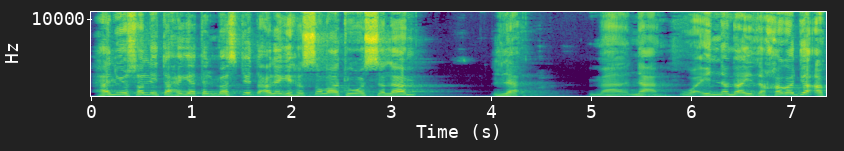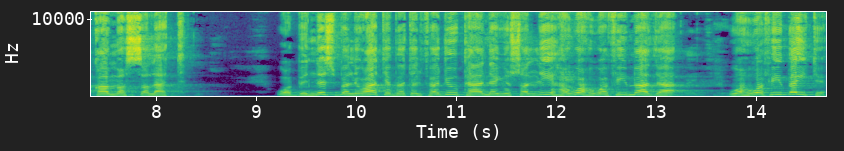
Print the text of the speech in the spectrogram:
هل يصلي تحية المسجد عليه الصلاة والسلام؟ لا. ما نعم. وإنما إذا خرج أقام الصلاة. وبالنسبة لراتبة الفجر كان يصليها وهو في ماذا؟ وهو في بيته.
